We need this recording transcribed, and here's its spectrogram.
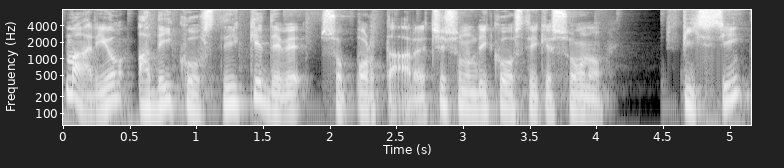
Mario ha dei costi che deve sopportare. Ci sono dei costi che sono fissi,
